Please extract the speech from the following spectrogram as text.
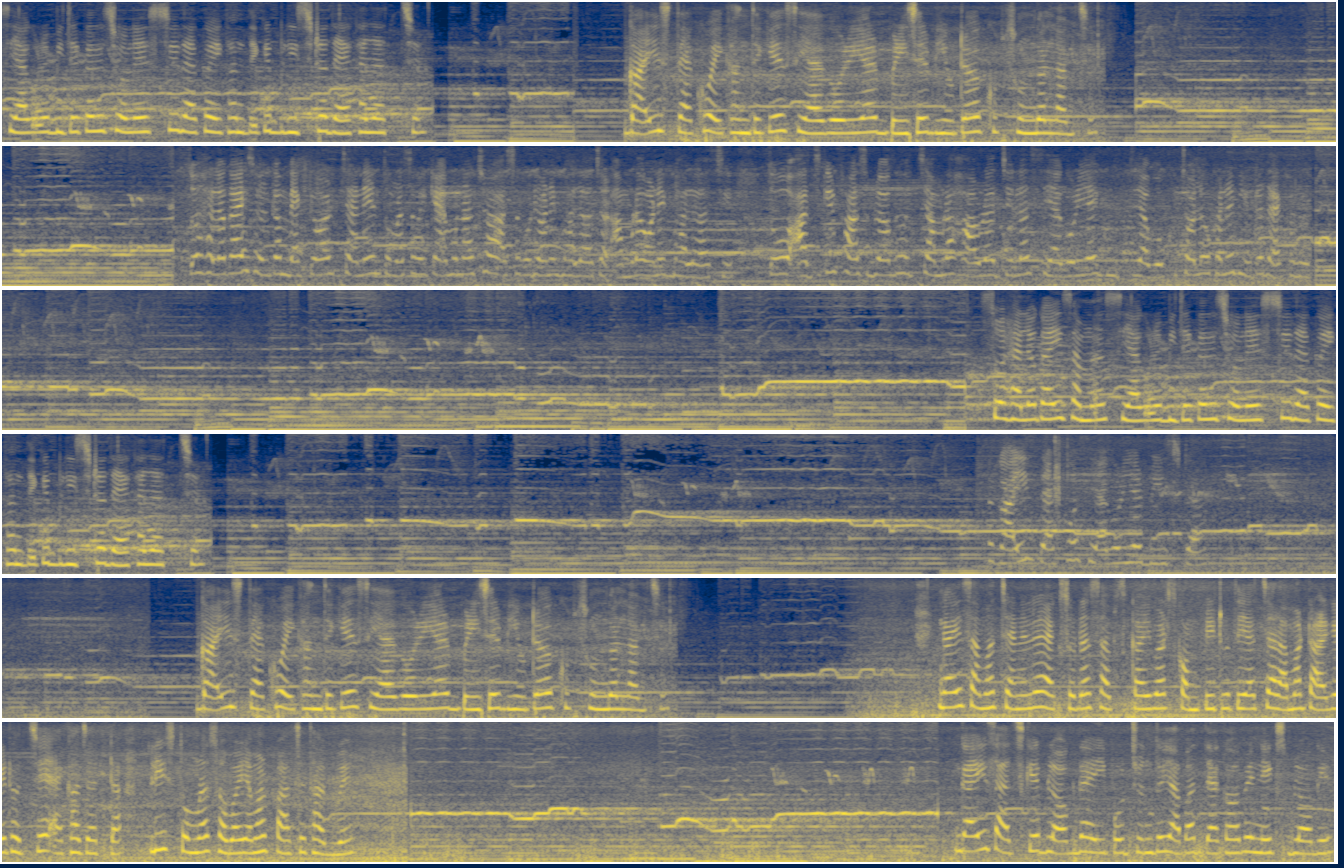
সিয়াগড়ে বিচের কাছে চলে এসেছি। দেখো, এখান থেকে ব্রিজটা দেখা যাচ্ছে। গাইস দেখো, এখান থেকে সিয়াগড়িয়ার ব্রিজের ভিউটা খুব সুন্দর লাগছে। গাইস ওয়েলকাম চ্যানেল কেমন আছো? আশা করি অনেক ভালো আছো আমরা অনেক ভালো আছি। তো, আজকের ফার্স্ট ব্লগে হচ্ছে আমরা হাওড়া জেলার সিয়াগড়িয়ায় ঘুরতে যাব। চলো ওখানে ভিউটা দেখানো সো হ্যালো গাইস আমরা সিয়াগড়ে বিচের কাছে চলে এসেছি। দেখো, এখান থেকে ব্রিজটা দেখা যাচ্ছে। গাইস দেখো গাইস দেখো, এখান থেকে সিয়াগড়িয়ার ব্রিজের ভিউটা খুব সুন্দর লাগছে। গাইস আমার চ্যানেলে একশোটা সাবস্ক্রাইবার্স কমপ্লিট হতে যাচ্ছে আর আমার টার্গেট হচ্ছে এক হাজারটা প্লিজ তোমরা সবাই আমার পাশে থাকবে। গাইস আজকে ব্লগটা এই পর্যন্তই। আবার দেখা হবে নেক্সট ব্লগে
